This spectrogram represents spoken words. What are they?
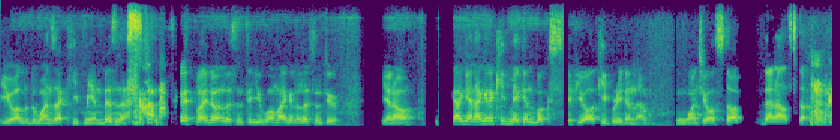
you all are the ones that keep me in business. if I don't listen to you, who am I going to listen to? You know, again, I'm going to keep making books if you all keep reading them. Once you all stop, then I'll stop. yeah,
